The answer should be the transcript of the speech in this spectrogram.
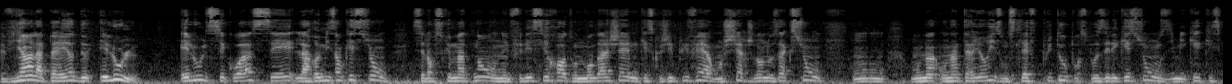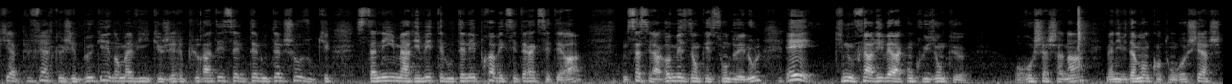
vient la période de Elul. Elul, c'est quoi? C'est la remise en question. C'est lorsque maintenant on fait des sirotes, on demande à Hachem qu'est-ce que j'ai pu faire, on cherche dans nos actions, on, on, intériorise, on se lève plus tôt pour se poser les questions, on se dit mais qu'est-ce qui a pu faire que j'ai bugué dans ma vie, que j'ai pu rater telle, telle ou telle chose, ou que cette année il m'est arrivé telle ou telle épreuve, etc. etc. Donc ça c'est la remise en question de Elul, et qui nous fait arriver à la conclusion que Rosh Hashanah, bien évidemment, quand on recherche,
